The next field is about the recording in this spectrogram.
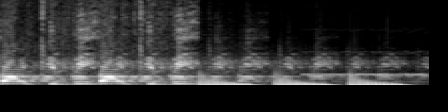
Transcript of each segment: funky beat, funky beat,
